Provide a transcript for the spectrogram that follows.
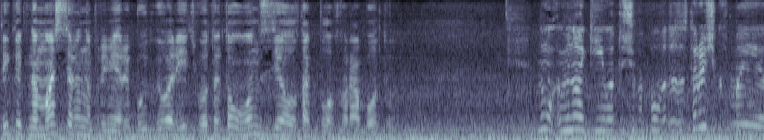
тыкать на мастера, например, и будут говорить, вот это он сделал так плохо работу. Ну, многие вот еще по поводу застройщиков мы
